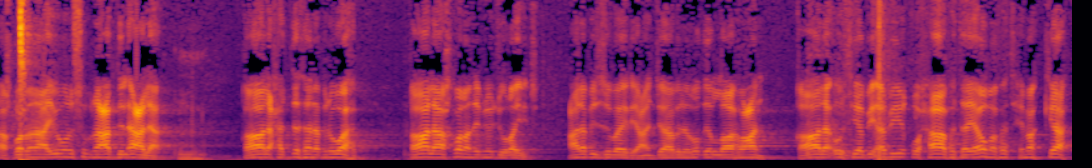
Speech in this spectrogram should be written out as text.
أخبرنا يونس بن عبد الأعلى قال حدثنا ابن وهب قال أخبرني ابن جريج عن أبي الزبير عن جابر رضي الله عنه قال أتي بأبي قحافة يوم فتح مكة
